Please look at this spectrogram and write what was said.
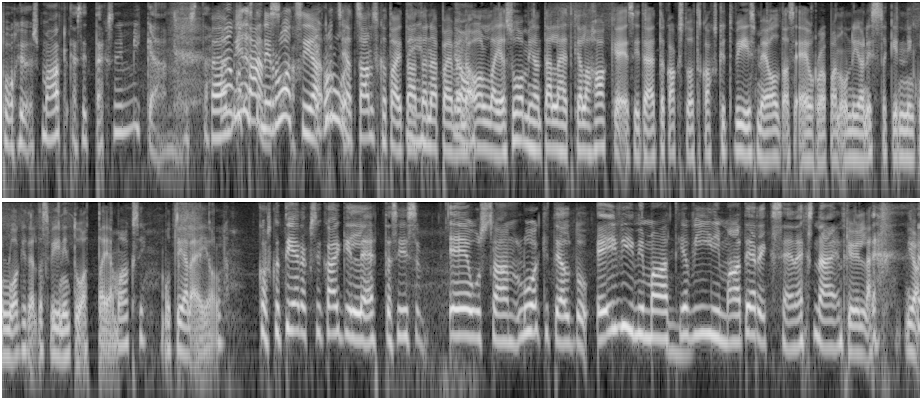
Pohjoismaat käsittääkseni mikään meistä. Ää, mielestäni Ruotsi ja, Ruotsi ja Tanska taitaa niin, tänä päivänä joo. olla ja Suomihan tällä hetkellä hakee sitä, että 2025 me oltaisiin Euroopan unionissakin niin kuin luokiteltaisiin viinin tuottajamaaksi, mutta vielä ei olla. Koska tiedoksi kaikille, että siis EU:ssa on luokiteltu ei-viinimaat mm. ja viinimaat erikseen, eikö näin? Kyllä, joo.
